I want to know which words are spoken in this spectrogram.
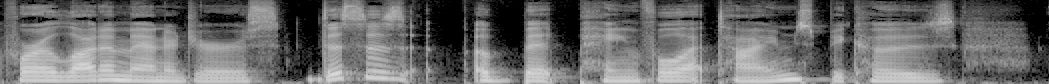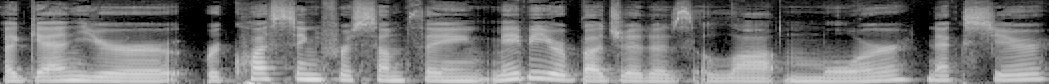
for a lot of managers, this is a bit painful at times because again, you're requesting for something, maybe your budget is a lot more next year.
